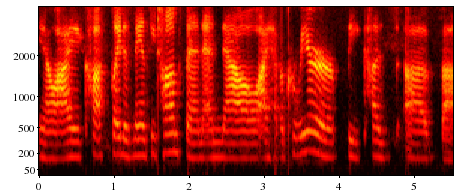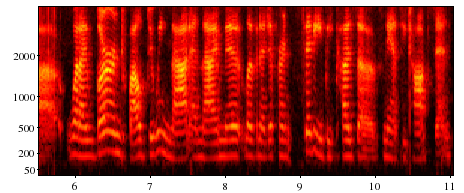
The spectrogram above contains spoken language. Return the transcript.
you know, I cosplayed as Nancy Thompson, and now I have a career because of uh, what I learned while doing that, and that I live in a different city because of Nancy Thompson,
